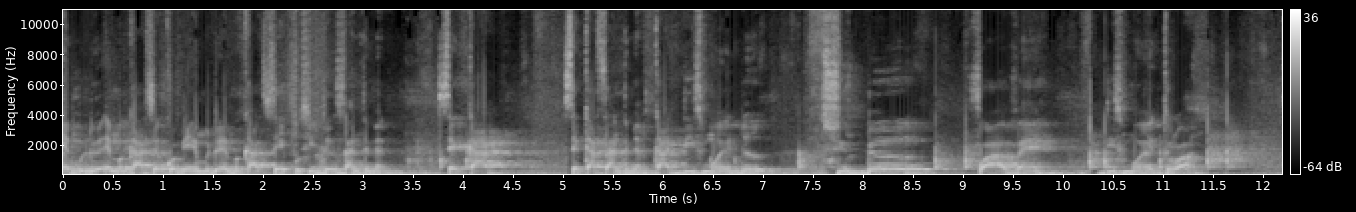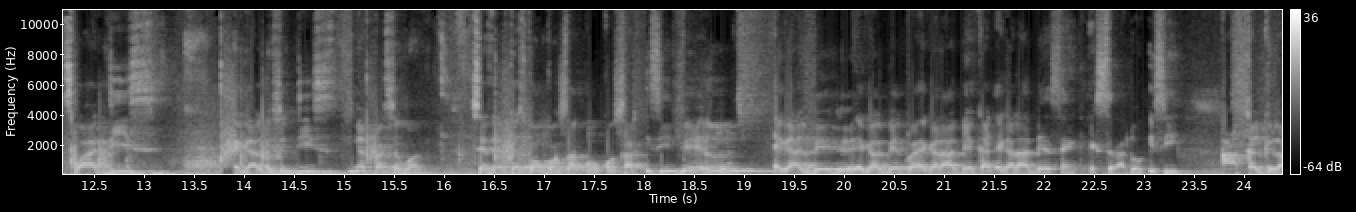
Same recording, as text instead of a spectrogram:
M2, M4, c'est combien? M2, M4, c'est aussi 2 cm. C'est 4, c'est 4 cm. 4, 10 moins 2 sur 2 fois 20, 10 moins 3 fois 10 égale aussi 10 mètres par seconde. C'est-à-dire, qu'est-ce qu'on constate? On constate ici V1 égale V2 égale V3 égale à V4 égale à V5, etc. Donc ici, en calculant,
